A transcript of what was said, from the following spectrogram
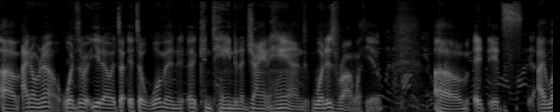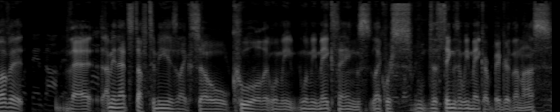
Um, I don't know. What's a, you know? It's a it's a woman uh, contained in a giant hand. What is wrong with you? Um, it, it's I love it that I mean that stuff to me is like so cool that when we when we make things like we're the things that we make are bigger than us.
